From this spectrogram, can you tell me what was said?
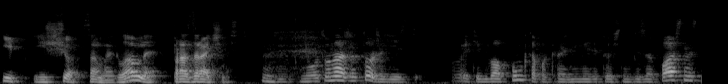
и еще самое главное – прозрачность. Угу. Ну вот у нас же тоже есть эти два пункта, по крайней мере, точно безопасность,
